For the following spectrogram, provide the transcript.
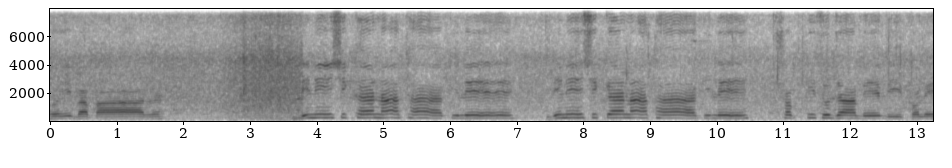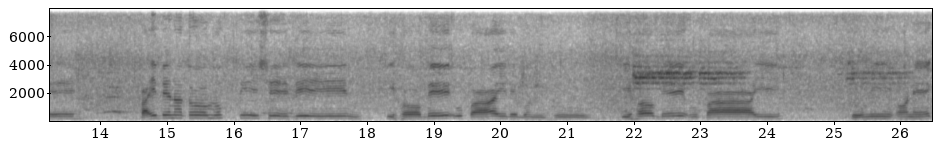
হইবা পার? দিনে শিক্ষা না থাকিলে, দিনে শিক্ষা না থাকিলে সব কিছু যাবে বিফলে। পাইবে না তো মুক্তি সেদিন। কি হবে উপায় রে বন্ধু? কি হবে উপায়? তুমি অনেক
